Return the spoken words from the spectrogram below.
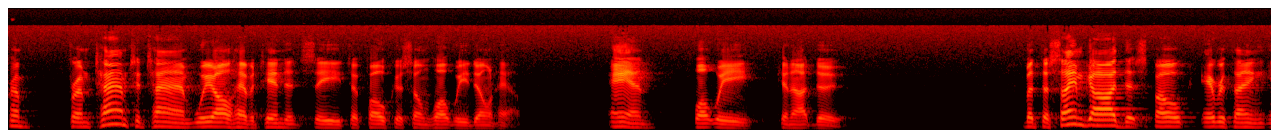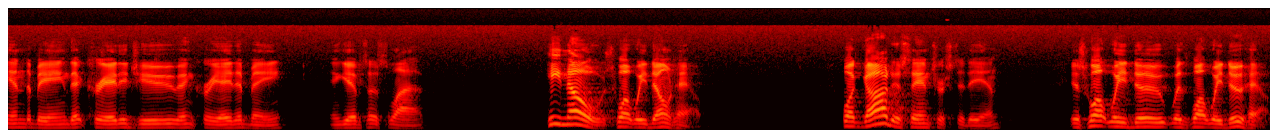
From, from time to time, we all have a tendency to focus on what we don't have and what we cannot do. But the same God that spoke everything into being, that created you and created me and gives us life, He knows what we don't have. What God is interested in is what we do with what we do have.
